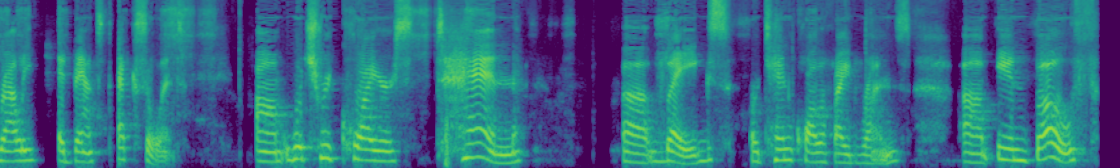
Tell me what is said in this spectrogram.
rally advanced excellent, um, which requires ten uh, legs or 10 qualified runs um, in both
